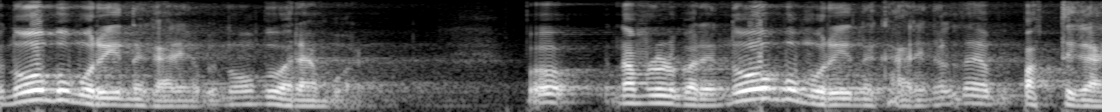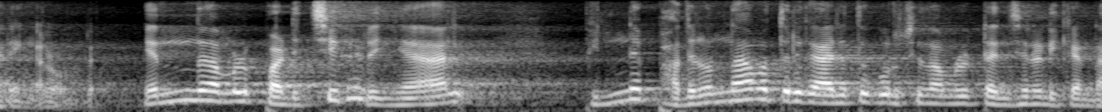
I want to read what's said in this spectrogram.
നോമ്പ് മുറിയുന്ന കാര്യങ്ങൾ നോമ്പ് വരാൻ പോവാണ്. അപ്പോൾ നമ്മളോട് പറയും നോമ്പ് മുറിയുന്ന കാര്യങ്ങൾ പത്ത് കാര്യങ്ങളുണ്ട്. എന്ന് നമ്മൾ പഠിച്ചു കഴിഞ്ഞാൽ പിന്നെ പതിനൊന്നാമത്തെ ഒരു കാര്യത്തെക്കുറിച്ച് നമ്മൾ ടെൻഷൻ അടിക്കണ്ട.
